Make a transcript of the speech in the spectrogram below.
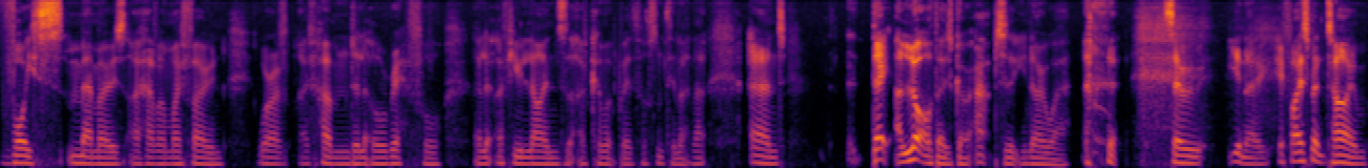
voice memos I have on my phone where I've I've hummed a little riff or a, a few lines that I've come up with or something like that, and they a lot of those go absolutely nowhere. so you know, if I spent time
